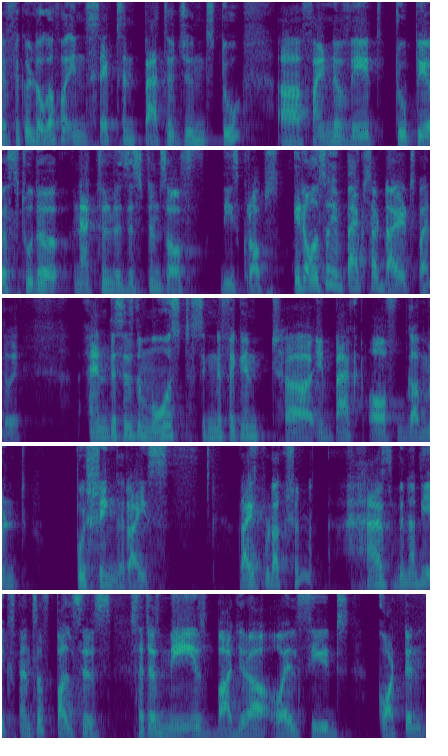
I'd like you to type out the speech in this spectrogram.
difficult hoga for insects and pathogens to uh, find a way to pierce through the natural resistance of these crops. It also impacts our diets, by the way. And this is the most significant uh, impact of government pushing rice. Rice production has been at the expense of pulses such as maize, bajra, oil seeds, cotton.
